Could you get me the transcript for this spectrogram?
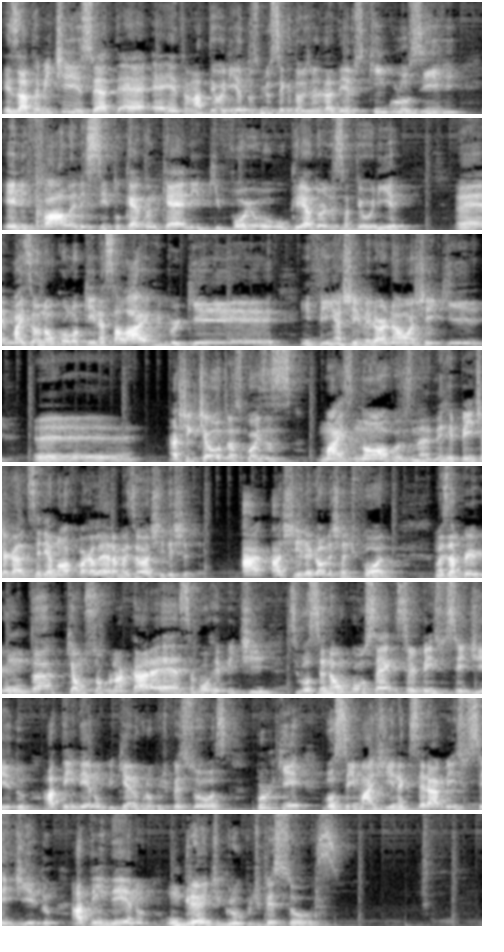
Exatamente isso, é, é, é, entra na teoria dos mil seguidores verdadeiros, que inclusive ele fala, ele cita o Kevin Kelly, que foi o, o criador dessa teoria, é, mas eu não coloquei nessa live porque, enfim, achei melhor não, achei que. É, achei que tinha outras coisas mais novas, né? De repente seria nova pra galera, mas eu achei, deixa, achei legal deixar de fora. Mas a pergunta que é um soco na cara é essa, vou repetir. Se você não consegue ser bem sucedido atendendo um pequeno grupo de pessoas, por que você imagina que será bem sucedido atendendo um grande grupo de pessoas?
